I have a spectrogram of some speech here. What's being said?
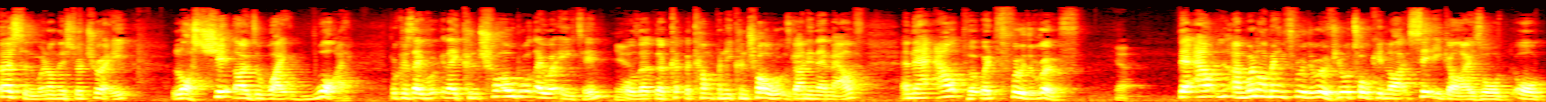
person went on this retreat lost shitloads of weight. Why? Because they they controlled what they were eating, Yeah. or the, the, the company controlled what was going in their mouth, and their output went through the roof. They're out, and when I mean through the roof, you're talking like city guys or, or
